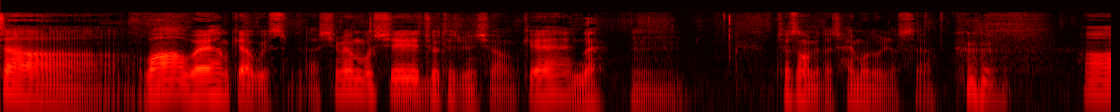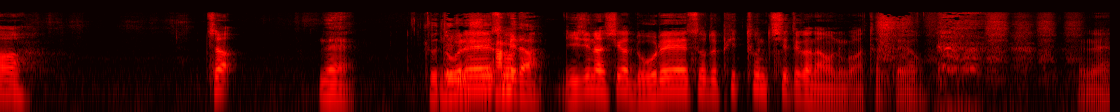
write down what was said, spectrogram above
자, 와, 왜 함께하고 있습니다. 심현보 씨, 조태준 씨와 함께. 네. 음, 죄송합니다. 잘못 올렸어요. 아, 자, 네. 노래에서 씨. 갑니다. 이진아 씨가 노래에서도 피톤치드가 나오는 것 같았대요. 네.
